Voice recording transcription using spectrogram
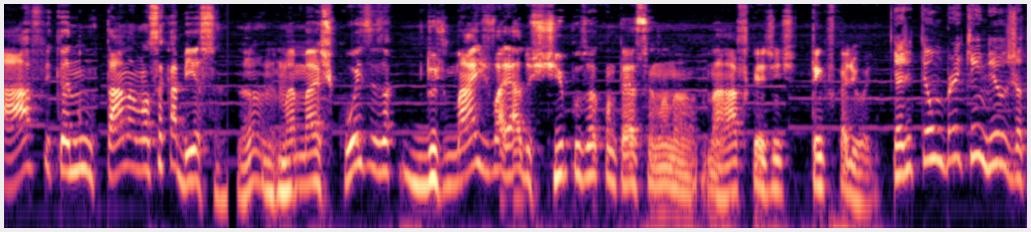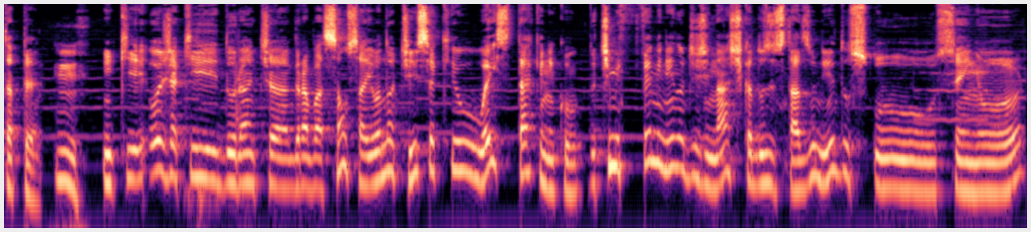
A África não tá na nossa cabeça, né? uhum. mas, mas, coisas dos mais variados tipos acontecem lá na, na África e a gente tem que ficar de olho. E a gente tem um breaking news, JP, hum. em que hoje aqui durante a gravação saiu a notícia que o ex-técnico do time feminino de ginástica dos Estados Unidos, o senhor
